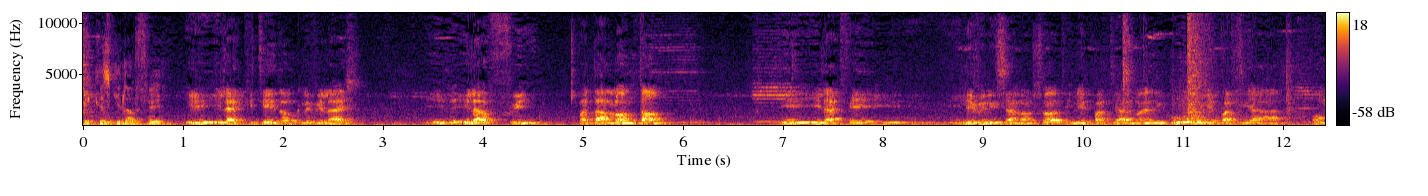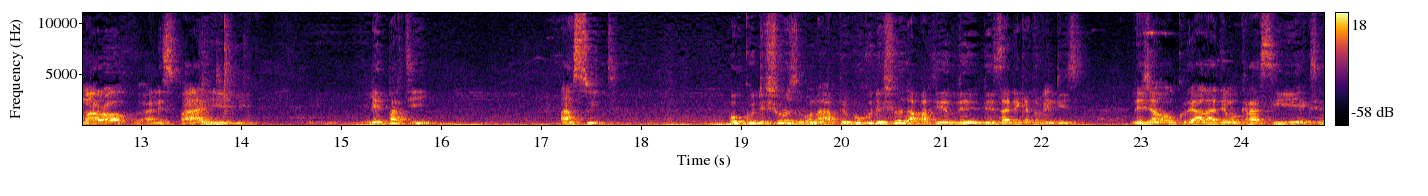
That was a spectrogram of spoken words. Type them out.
Et qu'est-ce qu'il a fait Il, il a quitté donc le village. Il, il a fui pendant longtemps. il, a fait, il, est venu ici à Lanchot, il est parti à Noëlibou, il est parti au Maroc, en Espagne, il, est parti. Ensuite, beaucoup de choses, on a appris beaucoup de choses à partir des années 90. Les gens ont cru à la démocratie, etc.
